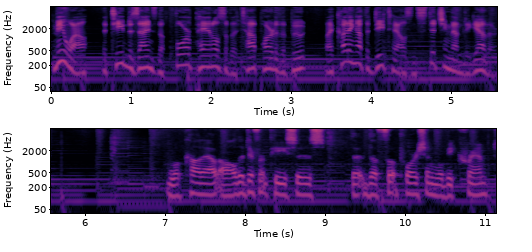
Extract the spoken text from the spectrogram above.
Meanwhile, the team designs the four panels of the top part of the boot by cutting out the details and stitching them together. We'll cut out all the different pieces. The, the foot portion will be crimped.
